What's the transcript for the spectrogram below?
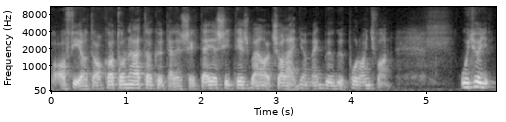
a fiatal katonát a kötelesség teljesítésben, ha a családja megbőgő porony van. Úgyhogy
